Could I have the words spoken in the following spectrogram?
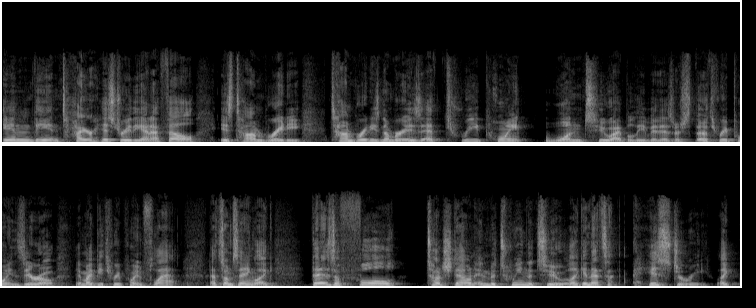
in the entire history of the NFL is Tom Brady. Tom Brady's number is at 3.12, I believe it is, or, or 3.0. It might be 3 point flat. That's what I'm saying. Like, that is a full touchdown in between the two. Like, and that's history. Like,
